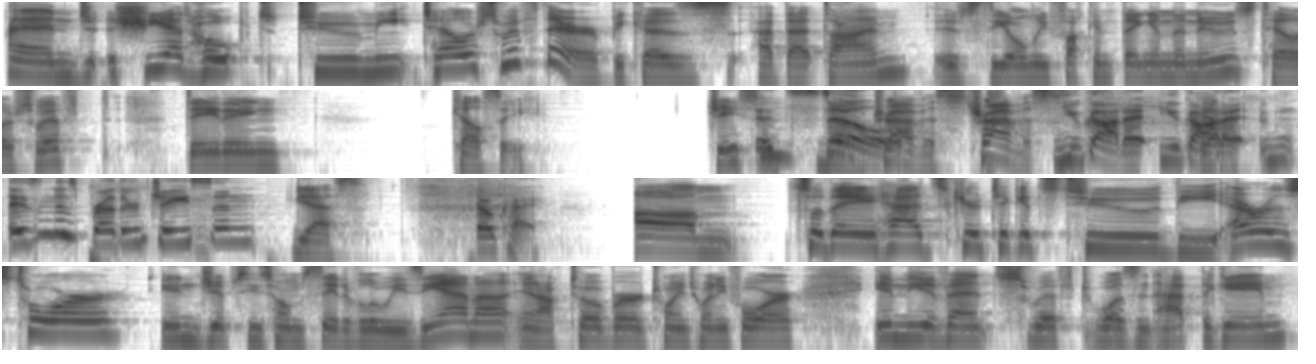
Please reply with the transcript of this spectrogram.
And she had hoped to meet Taylor Swift there because at that time it's the only fucking thing in the news. Taylor Swift dating Kelce. Jason? It's still- no, Travis. Travis. You got it. You got Yeah. it. Isn't his brother Jason? yes. Okay. Um, so they had secured tickets to the Eras tour in Gypsy's home state of Louisiana in October 2024. In the event, Swift wasn't at the game.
